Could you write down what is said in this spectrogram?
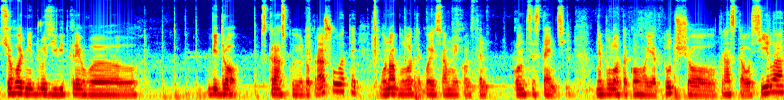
Сьогодні, друзі, відкрив е, відро з краскою докрашувати. Вона була такої самої консистенції. Не було такого, як тут, що краска осіла,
